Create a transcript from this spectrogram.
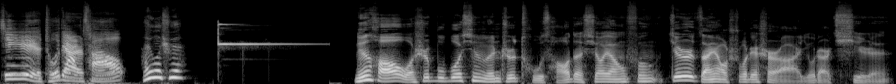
今日吐点槽。哎呦我去！您好，我是不播新闻只吐槽的肖阳峰。今儿咱要说这事儿啊，有点气人。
